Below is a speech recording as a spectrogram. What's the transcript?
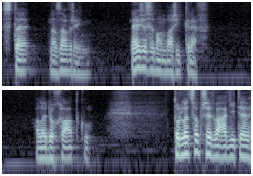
Jste na zavření. Ne, že se vám vaří krev, ale do chládku. Tohle, co předvádíte,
